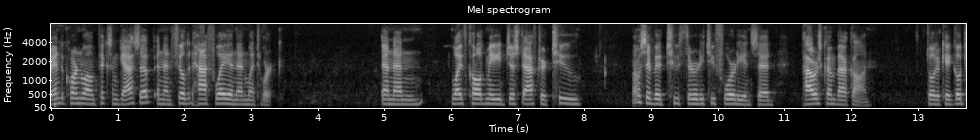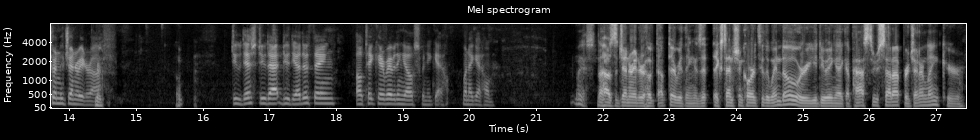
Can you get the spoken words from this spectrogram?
ran to Cornwall and picked some gas up and then filled it halfway and then went to work. And then wife called me just after two, I would say about 230, 240 and said, power's come back on. Told her, okay, go turn the generator off. Oh. Do this, do that, do the other thing. I'll take care of everything else when you get ho- when I get home. Nice. Now, how's the generator hooked up to everything? Is it extension cord through the window, or are you doing like a pass through setup or Generlink? Or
